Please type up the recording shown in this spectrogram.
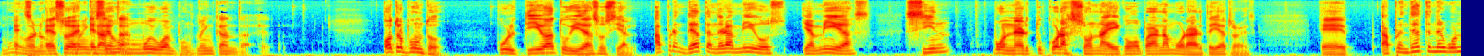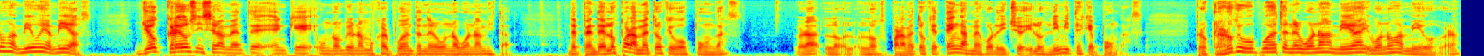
Muy bueno. eso es, ese es un muy buen punto. Me encanta. Eh, Otro punto, cultiva tu vida social. Aprende a tener amigos y amigas sin poner tu corazón ahí como para enamorarte y a través. Eh, aprende a tener buenos amigos y amigas. Yo creo sinceramente en que un hombre y una mujer pueden tener una buena amistad. Depende de los parámetros que vos pongas, ¿verdad? Lo- lo- los parámetros que tengas, mejor dicho, y los límites que pongas. Pero claro que vos puedes tener buenas amigas y buenos amigos, ¿verdad?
